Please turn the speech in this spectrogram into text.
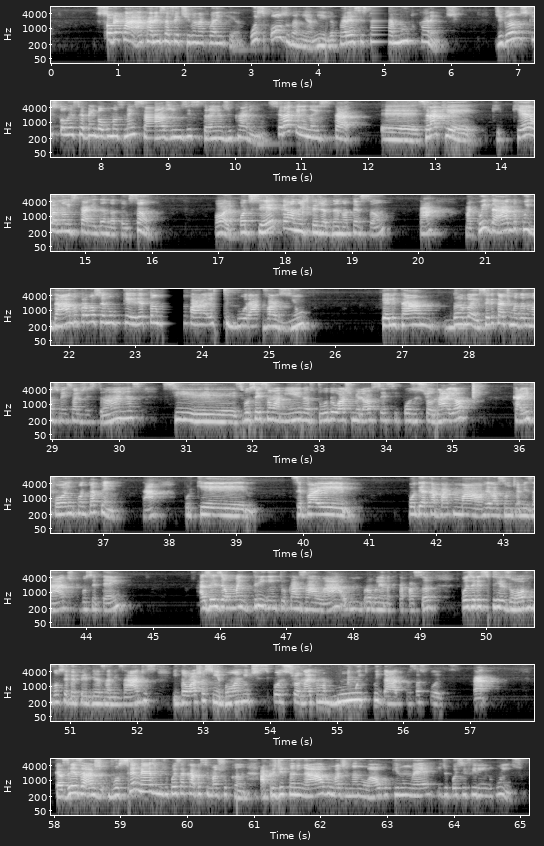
sobre a, a carência afetiva na quarentena. O esposo da minha amiga parece estar muito carente. Digamos que estou recebendo algumas mensagens estranhas de carinho. Será que ele não está. É, será que, que, que ela não está lhe dando atenção? Olha, pode ser que ela não esteja dando atenção, tá? Mas cuidado, cuidado para você não querer tampar esse buraco vazio que ele está dando aí. Se ele está te mandando umas mensagens estranhas, se, se vocês são amigas, tudo, eu acho melhor você se posicionar e, ó, cair fora enquanto tá tempo, tá? Porque você vai poder acabar com uma relação de amizade que você tem. Às vezes é uma intriga entre o casal lá, algum problema que tá passando depois eles se resolvem, você vai perder as amizades. Então, eu acho assim, é bom a gente se posicionar e tomar muito cuidado com essas coisas, tá? Porque às vezes você mesmo depois acaba se machucando, acreditando em algo, imaginando algo que não é e depois se ferindo com isso.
